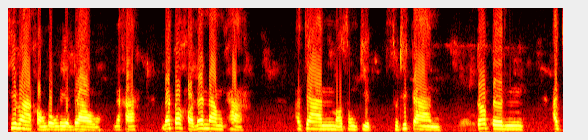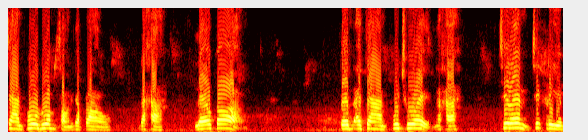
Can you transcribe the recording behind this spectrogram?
ที่มาของโรงเรียนเรานะคะ และก็ขอแนะนำค่ะ อาจารย์หมอทรงกิจสุทธิการ ก็เป็นอาจารย์ผู้ร่วมสอนกับเรา นะคะ แล้วก็เป็นอาจารย์ผู้ช่วยนะคะ ชื่อเล่นชื่อครีม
